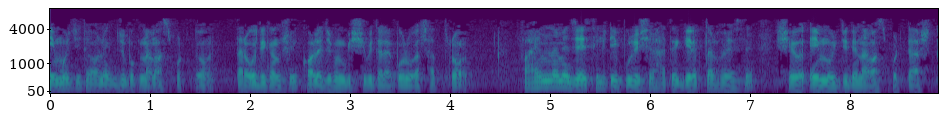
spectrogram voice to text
এই মসজিদে অনেক যুবক নামাজ পড়ত। তার অধিকাংশই কলেজ এবং বিশ্ববিদ্যালয় পড়ুয়া ছাত্র। ফাহিম নামে যে ছেলেটি পুলিশের হাতে গ্রেপ্তার হয়েছে, সেও এই মসজিদে নামাজ পড়তে আসত।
